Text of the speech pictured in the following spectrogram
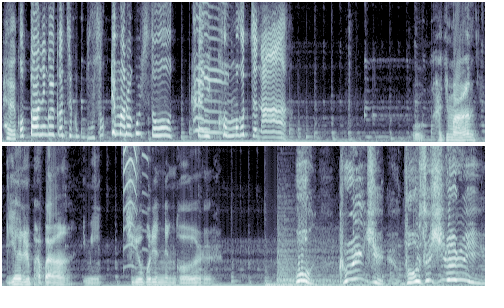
별것도 아닌 걸 가지고 무섭게 말하고 있어. 괜히 겁먹었잖아. 어, 하지만 리아를 봐봐. 이미 지려버렸는 걸. 오, crazy. 버섯이라니.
